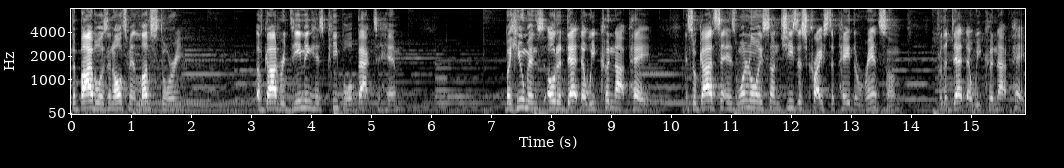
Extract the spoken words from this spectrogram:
the Bible is an ultimate love story of God redeeming his people back to him. But humans owed a debt that we could not pay. And so God sent his one and only son, Jesus Christ, to pay the ransom for the debt that we could not pay.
